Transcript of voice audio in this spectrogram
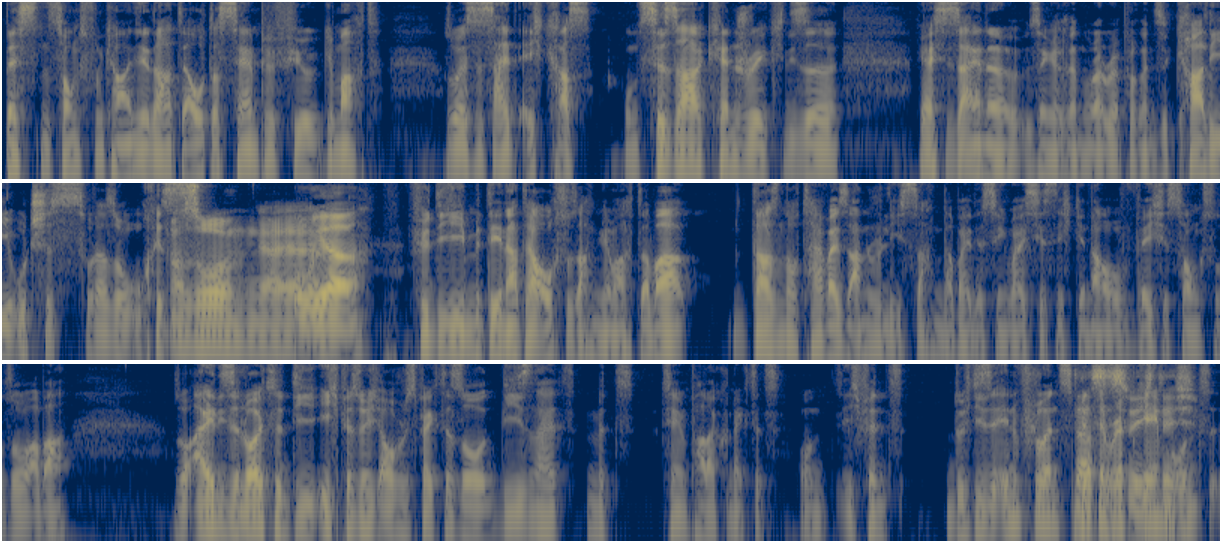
besten Songs von Kanye, da hat er auch das Sample für gemacht. So, es ist halt echt krass. Und SZA, Kendrick, diese, wie heißt diese eine Sängerin oder Rapperin, diese Kali Uchis oder so, Uchis. Ach so, ja, ja. Oh ja für die, mit denen hat er auch so Sachen gemacht, aber da sind auch teilweise unreleased Sachen dabei, deswegen weiß ich jetzt nicht genau, welche Songs und so, aber so all diese Leute, die ich persönlich auch respekte, so, die sind halt mit Tame Impala connected. Und ich finde, durch diese Influence das mit dem Rap-Game und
